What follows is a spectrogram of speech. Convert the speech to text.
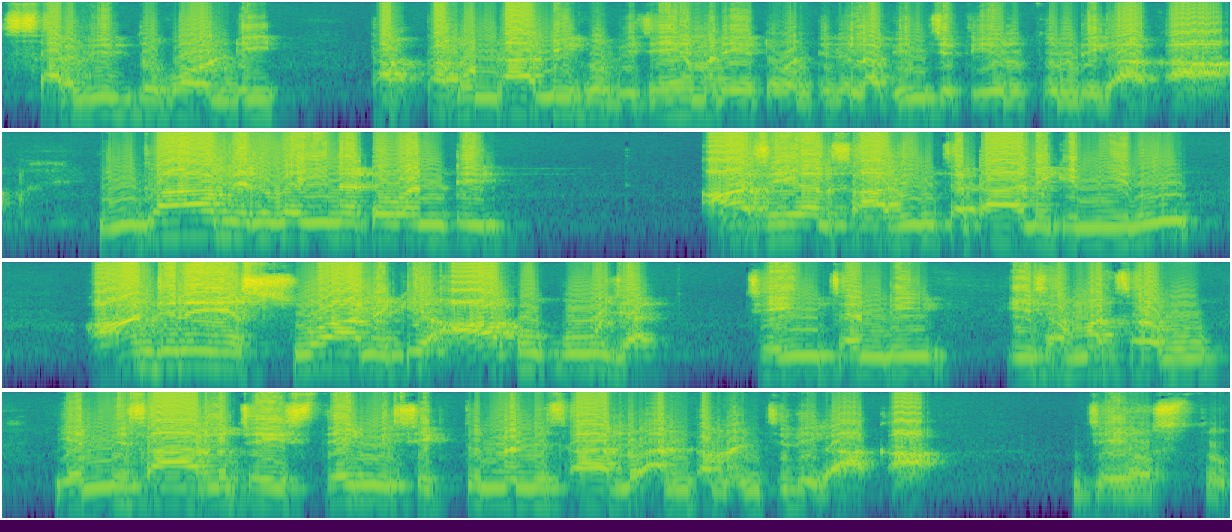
సరిదిద్దుకోండి. తప్పకుండా మీకు విజయం అనేటువంటిది లభించి తీరుతుంది గాక. ఇంకా మెరుగైనటువంటి ఆశయాలు సాధించటానికి మీరు ఆంజనేయ స్వామికి ఆకు పూజ చేయించండి. ఈ సంవత్సరము ఎన్నిసార్లు చేయిస్తే మీ శక్తి ఉన్నన్నిసార్లు అంత మంచిది గాక. జయోస్తు.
